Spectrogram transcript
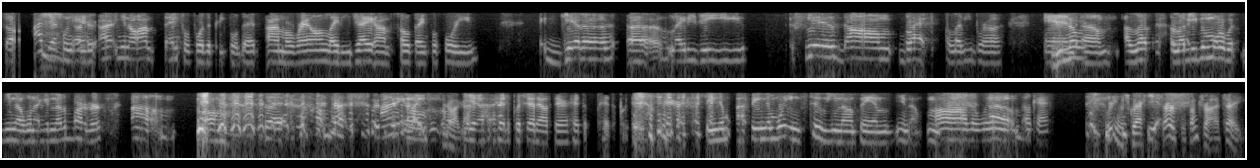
So I definitely under I you know, I'm thankful for the people that I'm around. Lady J, I'm so thankful for you. Getta, uh, Lady G, Smiz, Dom, Black, I love you, bruh. And You know um I love I love you even more with you know, when I get another burger. Um oh, but I am Oh, I got yeah, I had to put that out there. Had to had to put that out there. seen them I seen them wings too, you know what I'm saying? You know. mm. Oh, the wings. Um, okay. We didn't even scratch the Yeah. surface. I'm trying to tell you.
